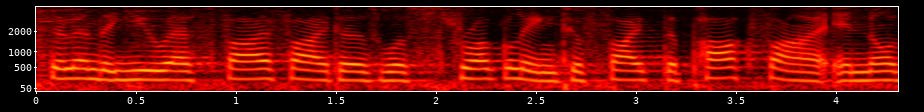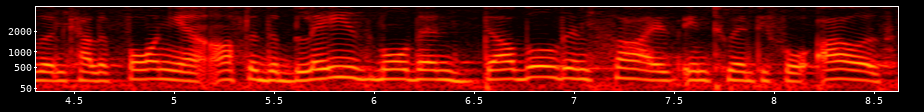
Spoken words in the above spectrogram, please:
Still in the U.S., firefighters were struggling to fight the park fire in Northern California after the blaze more than doubled in size in 24 hours,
